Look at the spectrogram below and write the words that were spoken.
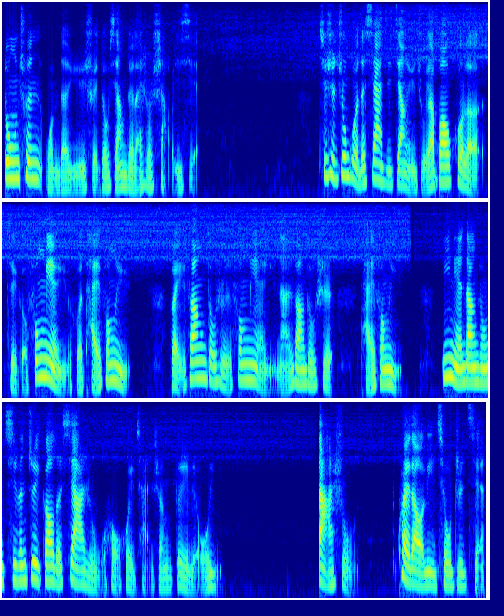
冬春我们的雨水都相对来说少一些。其实中国的夏季降雨主要包括了这个锋面雨和台风雨，北方都是锋面雨，南方都是台风雨。一年当中气温最高的夏日午后会产生对流雨，大暑快到立秋之前。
